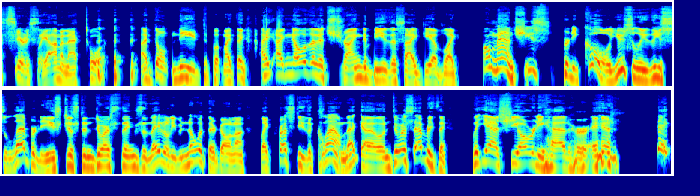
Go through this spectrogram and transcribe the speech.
seriously, I'm an actor. I don't need to put my thing. I, I know that it's trying to be this idea of like, oh man, she's pretty cool. Usually these celebrities just endorse things and they don't even know what they're going on. Like Krusty the Clown, that guy will endorse everything. But yeah, she already had her and take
